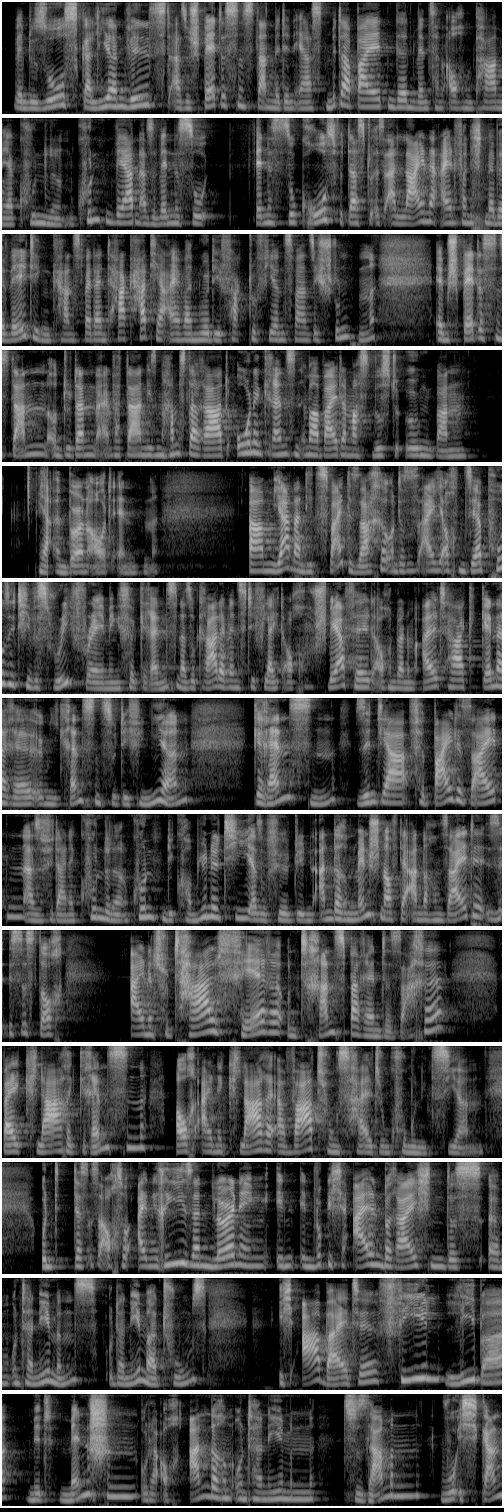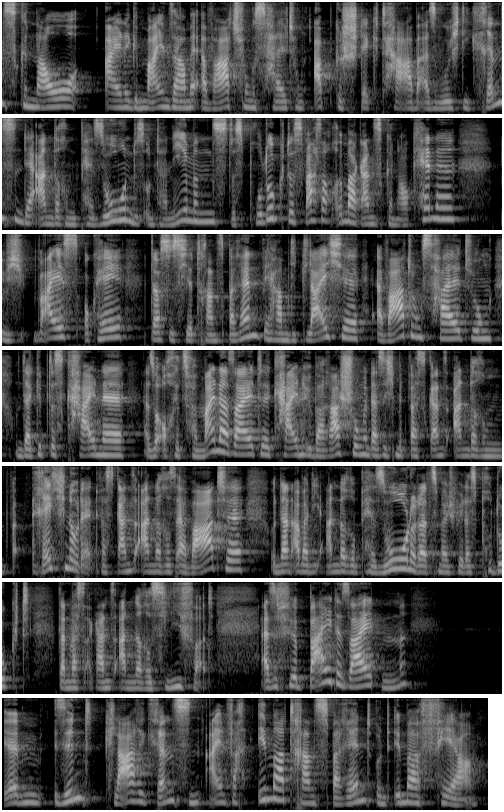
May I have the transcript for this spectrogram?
wenn du so skalieren willst, also spätestens dann mit den ersten Mitarbeitenden, wenn es dann auch ein paar mehr Kundinnen und Kunden werden, also wenn es so wenn es so groß wird, dass du es alleine einfach nicht mehr bewältigen kannst, weil dein Tag hat ja einfach nur de facto 24 Stunden. Ähm, spätestens dann und du dann einfach da in diesem Hamsterrad ohne Grenzen immer weitermachst, wirst du irgendwann ja im Burnout enden. Ähm, ja, dann die zweite Sache, und das ist eigentlich auch ein sehr positives Reframing für Grenzen. Also gerade wenn es dir vielleicht auch schwerfällt, auch in deinem Alltag generell irgendwie Grenzen zu definieren, Grenzen sind ja für beide Seiten, also für deine Kundinnen und Kunden, die Community, also für den anderen Menschen auf der anderen Seite, ist es doch eine total faire und transparente Sache, weil klare Grenzen auch eine klare Erwartungshaltung kommunizieren. Und das ist auch so ein riesen Learning in, in wirklich allen Bereichen des ähm, Unternehmens, Unternehmertums, ich arbeite viel lieber mit Menschen oder auch anderen Unternehmen zusammen, wo ich ganz genau eine gemeinsame Erwartungshaltung abgesteckt habe, also wo ich die Grenzen der anderen Person, des Unternehmens, des Produktes, was auch immer ganz genau kenne. Ich weiß, okay, das ist hier transparent, wir haben die gleiche Erwartungshaltung und da gibt es keine, also auch jetzt von meiner Seite, keine Überraschungen, dass ich mit was ganz anderem rechne oder etwas ganz anderes erwarte und dann aber die andere Person oder zum Beispiel das Produkt dann was ganz anderes liefert. Also für beide Seiten ähm, sind klare Grenzen einfach immer transparent und immer fair.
